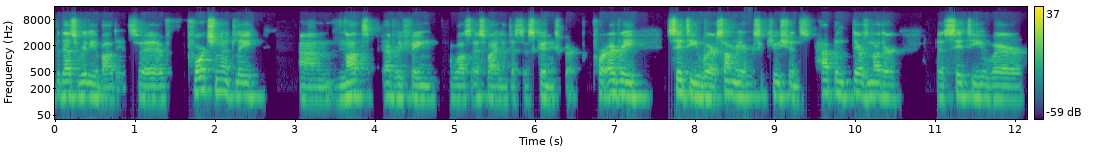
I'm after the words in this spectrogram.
but that's really about it. Fortunately, um, not everything was as violent as, as Königsberg. For every city where summary executions happened, there's another uh, city where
